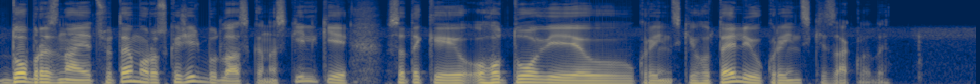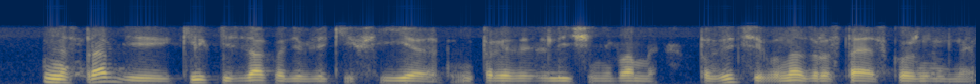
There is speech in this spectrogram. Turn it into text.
добре знає цю тему, розкажіть, будь ласка, наскільки все-таки готові українські готелі, українські заклади? Насправді кількість закладів, в яких є перелічені вами позиції, вона зростає з кожним днем.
